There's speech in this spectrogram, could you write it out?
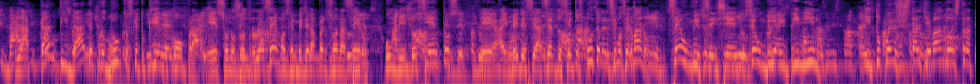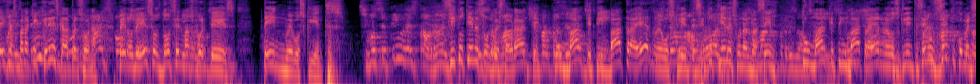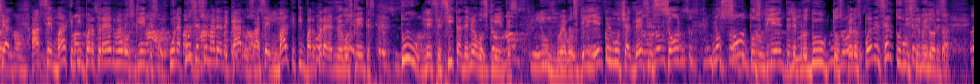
la cantidad de productos que tu cliente compra. Eso nosotros lo hacemos en vez de la persona hacer un VIP 200, eh, en vez de hacer 200 puntos, le decimos, hermano, sea un VIP 600, sea un VIP 1000. Y tú puedes estar llevando estrategias para que crezca la persona. Pero de esos dos, el más fuerte es, ten nuevos clientes. Se você tem um restaurante, Si tú tienes un restaurante, tu marketing va a atraer Se nuevos clientes. Si tú tienes un almacén, tu marketing va a atraer shopping nuevos clientes. En un centro comercial hace marketing para atraer concessionária nuevos clientes. Una concesionaria de carros hace marketing para atraer nuevos clientes. Tú necesitas de nuevos clientes. Tus nuevos clientes muchas veces son, no son tus clientes de productos, pero pueden ser tus distribuidores.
